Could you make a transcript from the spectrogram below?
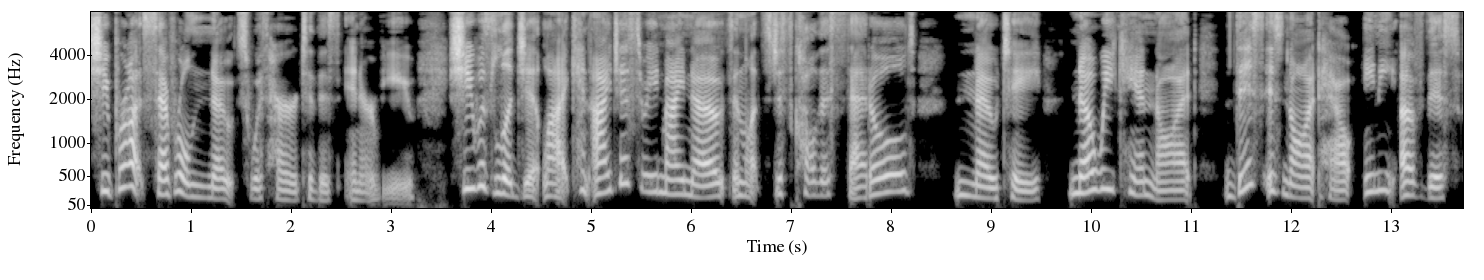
She brought several notes with her to this interview. She was legit like, Can I just read my notes and let's just call this settled? No, T. No, we cannot. This is not how any of this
